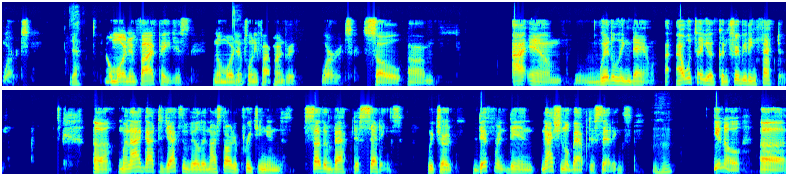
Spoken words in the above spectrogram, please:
words. Yeah. No more than five pages. No more than Yep. 2,500 words. So um, I am whittling down. I, I will tell you a contributing factor. Uh, when I got to Jacksonville and I started preaching in Southern Baptist settings, which are different than National Baptist settings, Mm-hmm. you know, uh,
